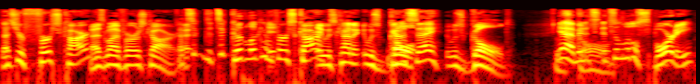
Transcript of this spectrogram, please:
that's your first car. That's my first car. That's a uh, that's a good looking first car. It was kind of it was Gotta gold. say. it was gold. yeah, I mean it's gold. it's a little sporty.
